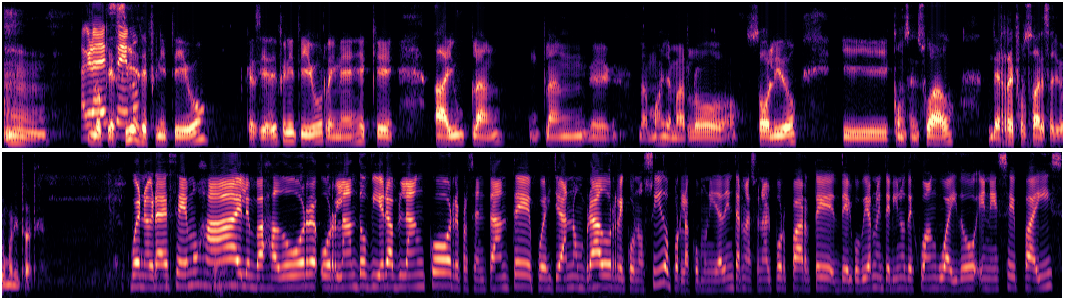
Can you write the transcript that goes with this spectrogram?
Lo que sí es definitivo, que sí es definitivo, Reynés, es que hay un plan, un plan, eh, vamos a llamarlo sólido y consensuado, de reforzar esa ayuda humanitaria. Bueno, agradecemos al embajador Orlando Viera Blanco, representante pues ya nombrado, reconocido por la comunidad internacional por parte del gobierno interino de Juan Guaidó en ese país.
